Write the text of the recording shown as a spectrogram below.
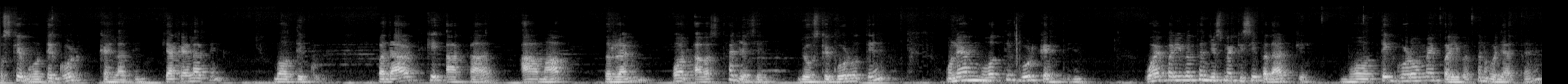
उसके भौतिक गुण कहलाते हैं। क्या कहलाते हैं? भौतिक गुण। पदार्थ के आकार आमाप रंग और अवस्था जैसे जो उसके गुण होते हैं, उन्हें हम भौतिक गुण कहते हैं। वह परिवर्तन जिसमें किसी पदार्थ के भौतिक गुणों में परिवर्तन हो जाता है,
